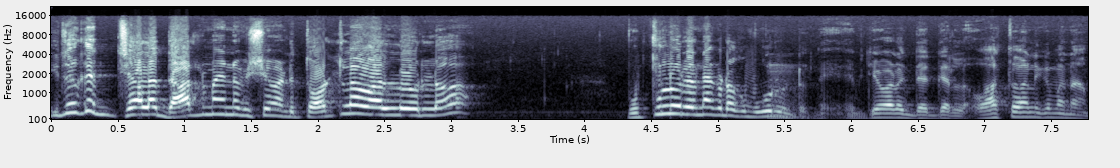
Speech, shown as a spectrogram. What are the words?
ఇదొక చాలా దారుణమైన విషయం అండి. తోట్ల వల్లూరులో ఉప్పులూరు అని అక్కడ ఒక ఊరు ఉంటుంది విజయవాడకు దగ్గరలో. వాస్తవానికి మన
